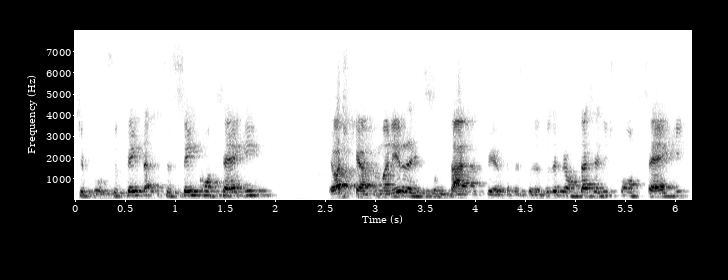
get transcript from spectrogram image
tipo, se o SEI, tá, consegue eu acho que a maneira da gente juntar essas, essas coisas todas é perguntar se a gente consegue,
